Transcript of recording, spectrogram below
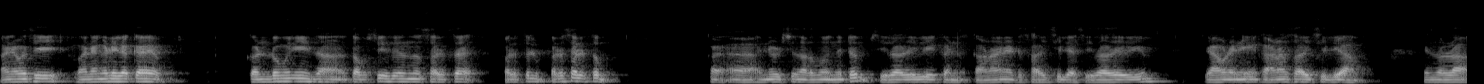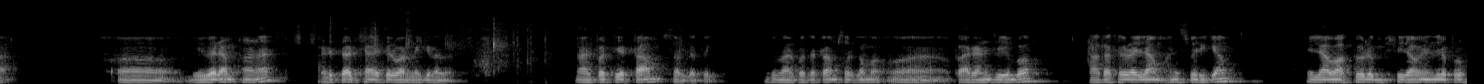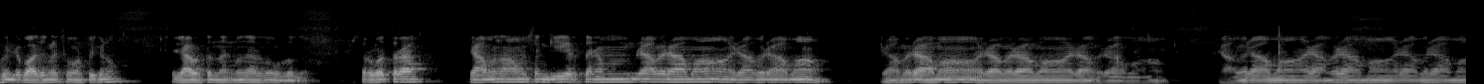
അനവധി വനങ്ങളിലൊക്കെ കണ്ടുമുനി തപസ് ചെയ്ത് നിന്ന സ്ഥലത്ത് പലത്തിൽ പല സ്ഥലത്തും അന്വേഷിച്ച് നടന്നു. എന്നിട്ടും സീതാദേവിയെ കൺ കാണാനായിട്ട് സാധിച്ചില്ല. സീതാദേവിയും രാവണനെയും കാണാൻ സാധിച്ചില്ല എന്നുള്ള വിവരം ആണ് അടുത്ത അധ്യായത്തിൽ വർണിക്കുന്നത്. നാൽപ്പത്തിയെട്ടാം സർഗത്തിൽ നമുക്ക് നാൽപ്പത്തെട്ടാം സർഗം പാരായണം ചെയ്യുമ്പോൾ ആ കഥകളെല്ലാം അനുസ്മരിക്കാം. എല്ലാ വാക്കുകളും ശ്രീരാമചന്ദ്ര പ്രഭുവിന്റെ പാദങ്ങൾ സമർപ്പിക്കണം. എല്ലാവർക്കും നന്മ നടന്നുകൊള്ളുന്നു സർവത്ര രാമനാമ സങ്കീർത്തനം. രാമ രാമ രാമ രാമ രാമ രാമ രാമ രാമ രാമ. രാമ രാമ രാമ രാമ രാമ രാമ.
